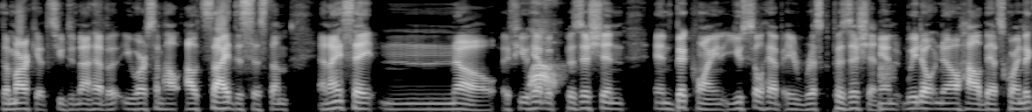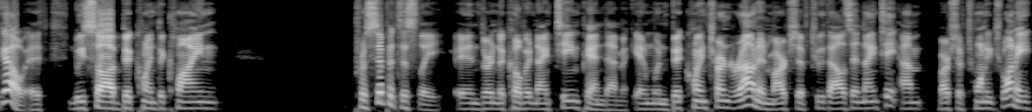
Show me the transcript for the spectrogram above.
the markets. You do not have a. You are somehow outside the system. And I say no. If you wow. have a position in Bitcoin, you still have a risk position, and we don't know how that's going to go. If we saw Bitcoin decline precipitously in during the COVID nineteen pandemic, and when Bitcoin turned around in March of 2019, um, March of 2020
